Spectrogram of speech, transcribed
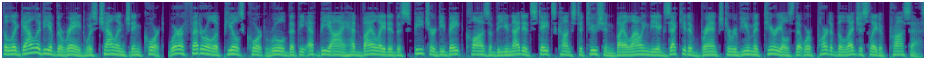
The legality of the raid was challenged in court, where a federal appeals court ruled that the FBI had violated the speech or debate clause of the United States Constitution by allowing the executive branch to review materials that were part of the legislative process.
